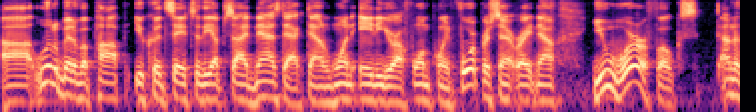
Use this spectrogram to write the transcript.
A uh, little bit of a pop, you could say, to the upside. Nasdaq down 180. You're off 1.4% right now. You were, folks, down to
